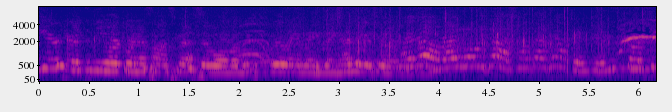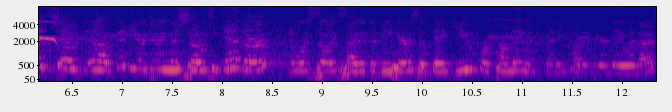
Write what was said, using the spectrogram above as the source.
year here at the New York Renaissance Festival, which is really amazing. I think it's really amazing. I know, right? Holy gosh, how'd that happen? And this is our fifth show, uh, fifth year doing the show together, and we're so excited to be here. So thank you for coming and spending part of your day with us.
